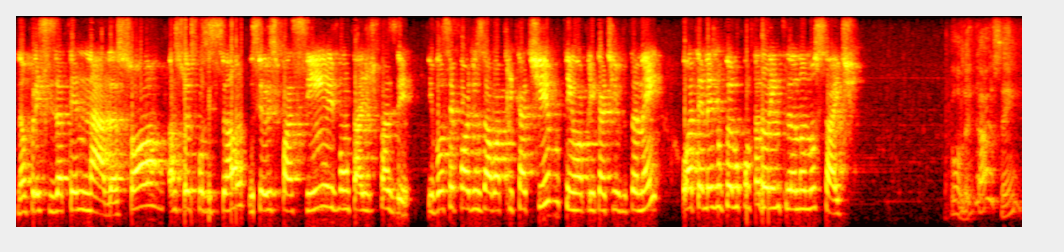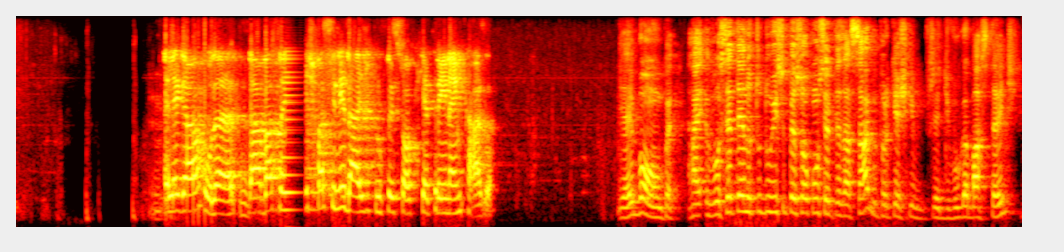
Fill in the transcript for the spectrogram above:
Não precisa ter nada, só a sua disposição, o seu espacinho e vontade de fazer. E você pode usar o aplicativo, tem o um aplicativo também, ou até mesmo pelo computador entrando no site. Pô, legal hein? É legal, dá, dá bastante facilidade para o pessoal que quer treinar em casa. E aí, bom, você tendo tudo isso, o pessoal com certeza sabe, porque acho que você divulga bastante.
